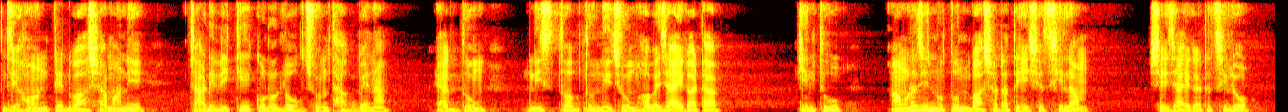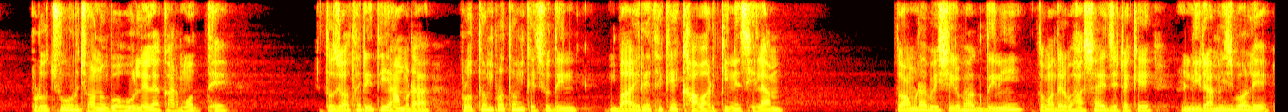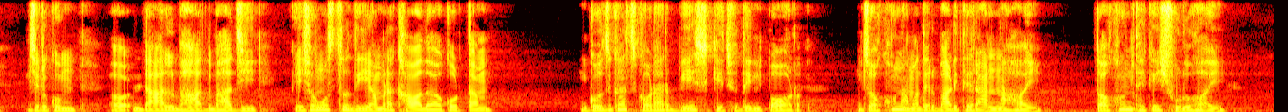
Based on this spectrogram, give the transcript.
যে হন্টেড বাসা মানে চারিদিকে কোনো লোকজন থাকবে না। একদম নিস্তব্ধ নিঝুম হবে জায়গাটা। কিন্তু আমরা যে নতুন বাসাটাতে এসেছিলাম, সেই জায়গাটা ছিল প্রচুর জনবহুল এলাকার মধ্যে। তো যথারীতি আমরা প্রথম প্রথম কিছুদিন বাইরে থেকে খাবার কিনেছিলাম। তো আমরা বেশিরভাগ দিনই তোমাদের ভাষায় যেটাকে নিরামিষ বলে, যেরকম ডাল, ভাত, ভাজি, এই সমস্ত দিয়ে আমরা খাওয়া দাওয়া করতাম। গোছগাছ করার বেশ কিছুদিন পর যখন আমাদের বাড়িতে রান্না হয়, তখন থেকেই শুরু হয়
